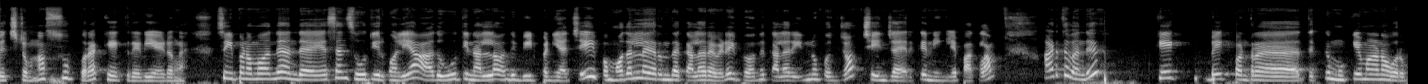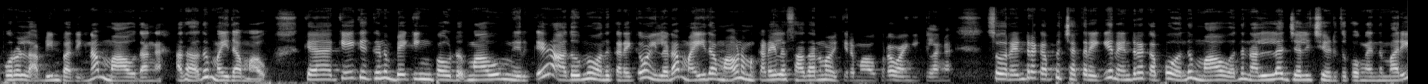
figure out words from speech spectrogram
வச்சிட்டோம்னா சூப்பராக கேக் ரெடி ஆகிடுங்க ஸோ இப்போ நம்ம வந்து அந்த எசன்ஸ் ஊற்றிருக்கோம் இல்லையா? அது ஊற்றி நல்லா வந்து பீட் பண்ணியாச்சு. இப்போ முதல்ல இருந்த கலரை விட இப்போ வந்து கலர் இன்னும் கொஞ்சம் சேஞ்ச் ஆகிருக்கு நீங்களே பார்க்கலாம். அடுத்து வந்து கேக் பேக் பண்ணுறதுக்கு முக்கியமான ஒரு பொருள் அப்படின்னு பார்த்தீங்கன்னா மாவு தாங்க. அதாவது மைதா மாவு. கே- கேக்குக்குன்னு பேக்கிங் பவுடர் மாவும் இருக்குது அதுவும் வந்து கிடைக்கும். இல்லைனா மைதா மாவு நம்ம கடையில் சாதாரணமாக வைக்கிற மாவு கூட வாங்கிக்கலாங்க. ஸோ ரெண்டரை கப்பு சர்க்கரைக்கு ரெண்டரை கப்பு வந்து மாவு வந்து நல்லா ஜலிச்சு எடுத்துக்கோங்க. இந்த மாதிரி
